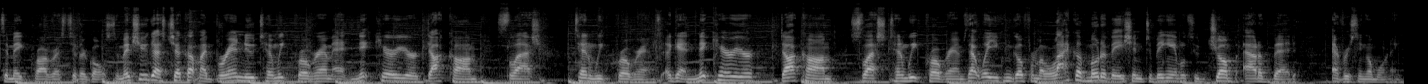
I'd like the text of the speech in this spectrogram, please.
to make progress to their goals. So make sure you guys check out my brand new 10-week program at nickcarrier.com slash 10 week programs. Again, nickcarrier.com slash 10 week programs. That way you can go from a lack of motivation to being able to jump out of bed every single morning.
